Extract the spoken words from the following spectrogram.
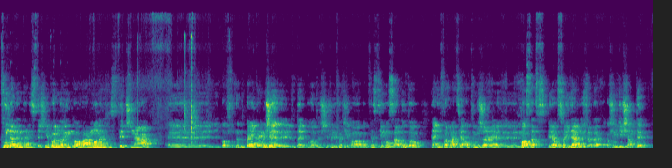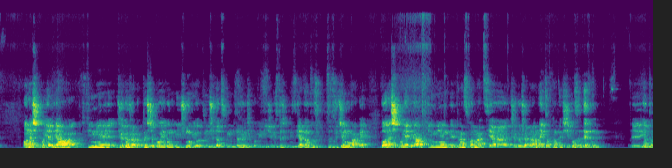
fundamentalistycznie wolnorynkowa, monarchistyczna, e, bo no, pamiętajmy, że e, tutaj było też, jeżeli chodzi o, o kwestię Mossadu, to ta informacja o tym, że e, Mossad wspierał Solidarność w latach 80., ona się pojawiała w filmie Grzegorza, to jeszcze było, jak on już mówił o tym żydowskim zarządzie powiedzieć, że jest coś, więc ja na to, to zwróciłem uwagę, bo ona się pojawiała w filmie Transformacja Grzegorza Brauna i to w kontekście pozytywnym. Y, I on to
